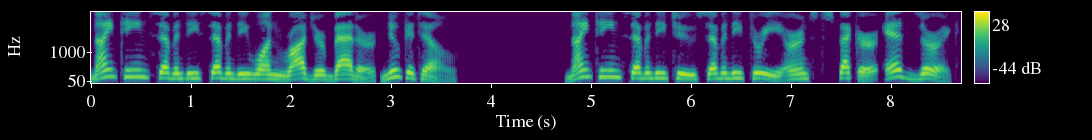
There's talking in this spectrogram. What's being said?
1970–71 Roger Bader, Neuchâtel 1972–73 Ernst Specker, ETH Zurich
